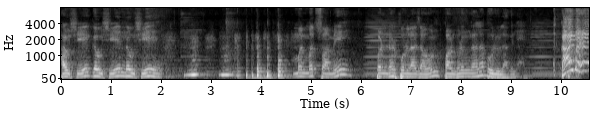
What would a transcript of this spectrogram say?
हौशे गवशे नवशे. मनमत स्वामी पंढरपूरला जाऊन पांडुरंगाला बोलू लागले. काय म्हणाले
